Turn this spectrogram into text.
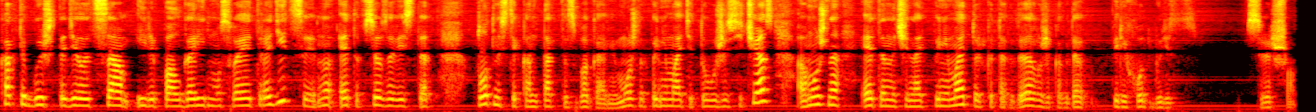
как ты будешь это делать сам или по алгоритму своей традиции, но это все зависит от плотности контакта с богами. Можно понимать это уже сейчас, а можно это начинать понимать только тогда уже, когда переход будет совершен.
